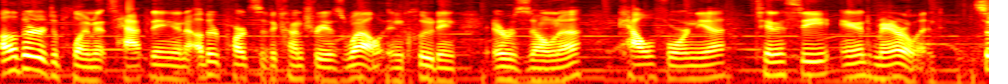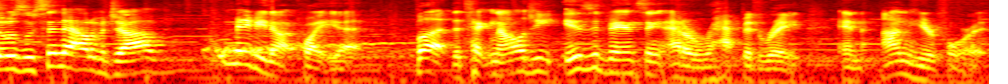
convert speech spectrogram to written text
other deployments happening in other parts of the country as well, including Arizona, California, Tennessee, and Maryland. So is Lucinda out of a job? Maybe not quite yet. But the technology is advancing at a rapid rate, and I'm here for it.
